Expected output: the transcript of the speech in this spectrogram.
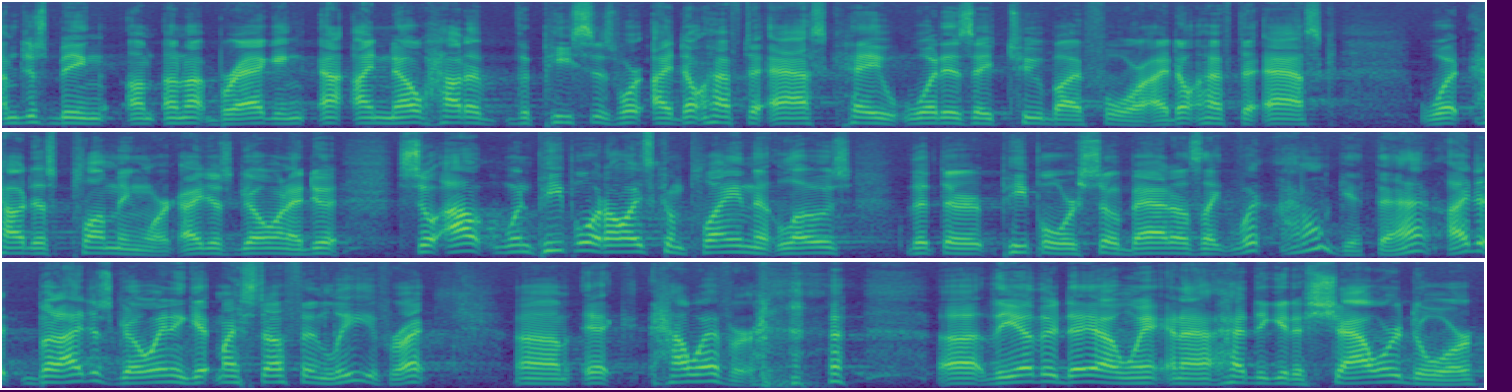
I'm just being, I'm, I'm not bragging. I, I know how to, the pieces work. I don't have to ask, hey, what is a two by four? I don't have to ask, what, how does plumbing work? I just go and I do it. So I, when people would always complain that Lowe's, that their people were so bad, I was like, what? I don't get that. I just, but I just go in and get my stuff and leave, right? Um, it, however, uh, the other day I went and I had to get a shower door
